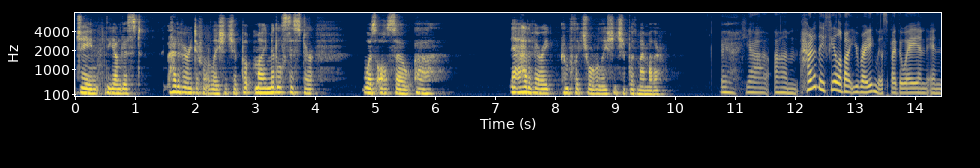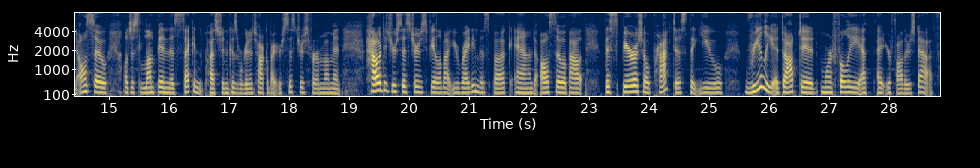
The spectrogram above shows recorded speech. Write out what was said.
Jane, the youngest, had a very different relationship. But my middle sister was also, uh, had a very conflictual relationship with my mother. Eh, Yeah. Um, how did they feel about you writing this, by the way? And and also, I'll just lump in this second question because we're going to talk about your sisters for a moment. How did your sisters feel about you writing this book, and also about the spiritual practice that you really adopted more fully at, at your father's death?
